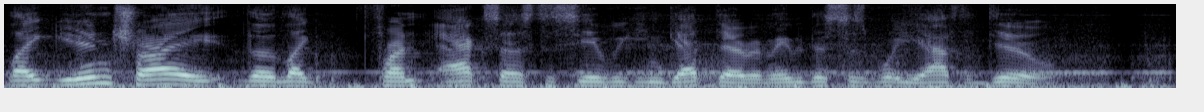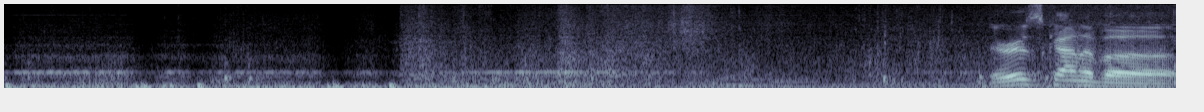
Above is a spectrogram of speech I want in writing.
Like you didn't try the like front access to see if we can get there, but maybe this is what you have to do. There is kind of a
